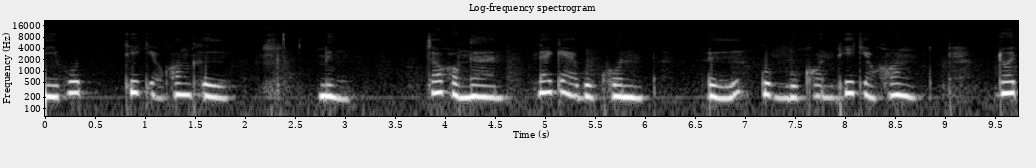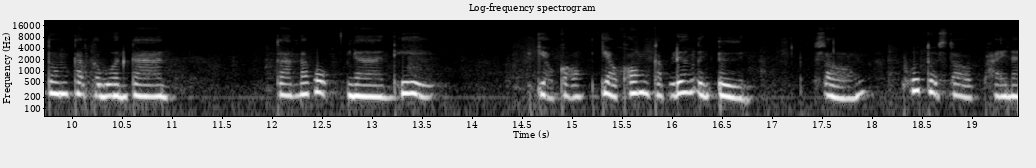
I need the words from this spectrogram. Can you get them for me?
มีผู้ที่เกี่ยวข้องคือ 1. เจ้าของงานได้แก่บุคคล หรือกลุ่มบุคคลที่เกี่ยวข้อง โดยตรงกับกระบวนการ การระบบงานที่เกี่ยวข้องเกี่ยวข้องกับเรื่องอื่น ๆ 2. ผู้ตรวจสอบภายใน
